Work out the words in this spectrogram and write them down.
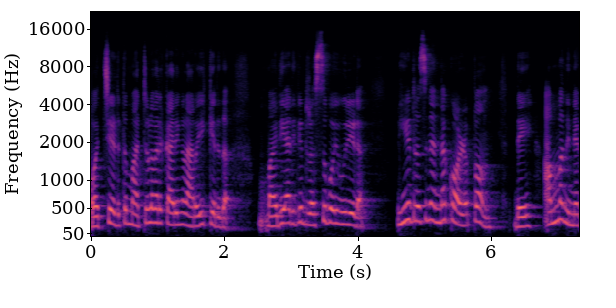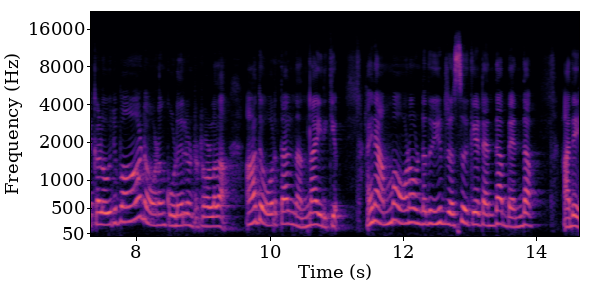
ഒച്ചയെടുത്ത് മറ്റുള്ളവരെ കാര്യങ്ങൾ അറിയിക്കരുത്. മര്യാദയ്ക്ക് ഡ്രസ്സ് പോയി ഊരിയിട്. ഈ ഡ്രസ്സിന് എന്താ കുഴപ്പം? ദേ അമ്മ നിന്നേക്കാൾ ഒരുപാട് ഓണം കൂടുതലുണ്ടിട്ടുള്ളതാണ് അത് ഓർത്താൽ നന്നായിരിക്കും. അതിന് അമ്മ ഓണം ഉണ്ടത് ഈ ഡ്രസ്സ് വെക്കിയിട്ട് എന്താ ബന്ധം? അതെ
